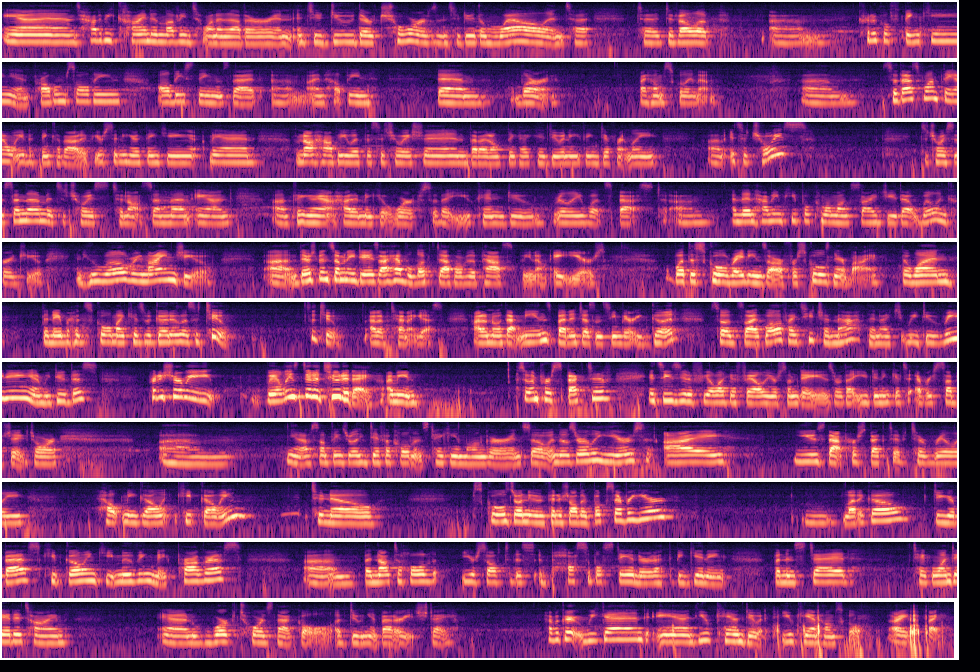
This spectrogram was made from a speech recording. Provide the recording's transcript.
and how to be kind and loving to one another and, and to do their chores and to do them well and to to develop um, critical thinking and problem solving, all these things that um, I'm helping them learn by homeschooling them. Um, so that's one thing I want you to think about. If you're sitting here thinking, man, I'm not happy with the situation, but I don't think I could do anything differently. Um, it's a choice. It's a choice to send them, it's a choice to not send them, and um, figuring out how to make it work so that you can do really what's best. Um, and then having people come alongside you that will encourage you and who will remind you. Um, there's been so many days I have looked up over the past, you know, eight years what the school ratings are for schools nearby. The one, the neighborhood school my kids would go to is a two. It's a two out of 10, I guess. I don't know what that means, but it doesn't seem very good. So it's like, well, if I teach a math and I, we do reading and we do this, pretty sure we, we at least did a two today. I mean, so in perspective, it's easy to feel like a failure some days or that you didn't get to every subject or, um, you know, something's really difficult and it's taking longer. And so in those early years, I used that perspective to really help me go, keep going, to know schools don't even finish all their books every year. Let it go. Do your best. Keep going. Keep moving. Make progress. Um, but not to hold yourself to this impossible standard at the beginning, but instead take one day at a time and work towards that goal of doing it better each day. Have a great weekend, and you can do it. You can homeschool. All right, bye.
